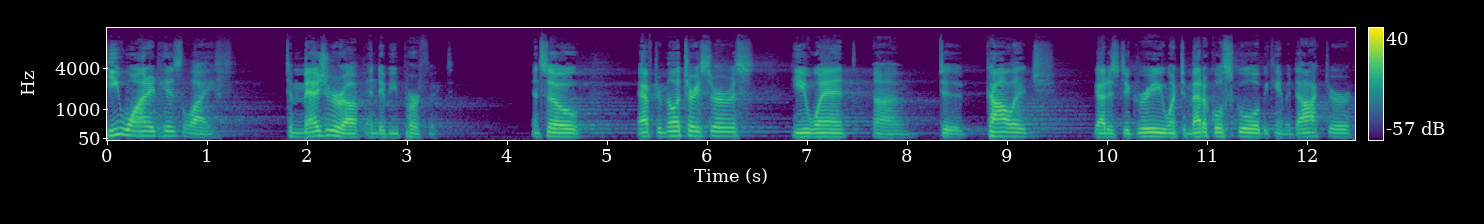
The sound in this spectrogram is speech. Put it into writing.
He wanted his life to measure up and to be perfect. And so, after military service, he went um, to college, got his degree, went to medical school, became a doctor,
